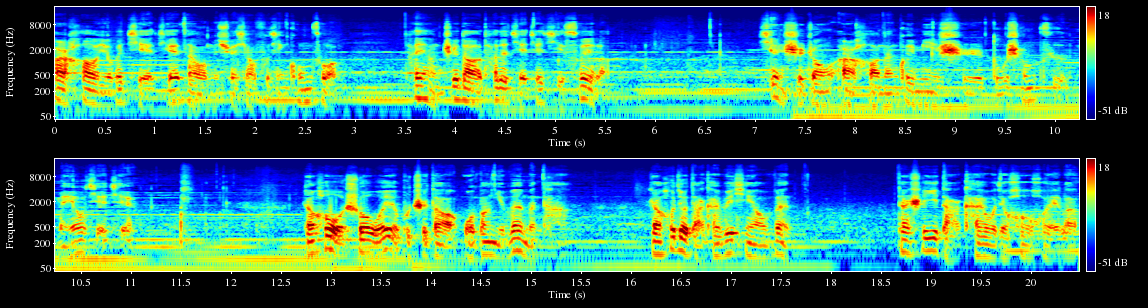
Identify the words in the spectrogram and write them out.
二号有个姐姐在我们学校附近工作，他想知道他的姐姐几岁了。现实中，二号男闺蜜是独生子，没有姐姐。然后我说我也不知道，我帮你问问他。然后就打开微信要问，但是一打开我就后悔了。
